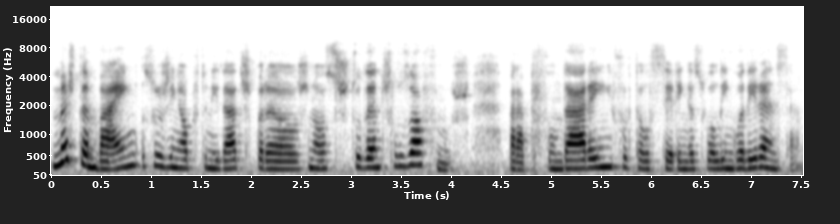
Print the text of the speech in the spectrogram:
Mas também surgem oportunidades para os nossos estudantes lusófonos para aprofundarem e fortalecerem a sua língua de herança.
